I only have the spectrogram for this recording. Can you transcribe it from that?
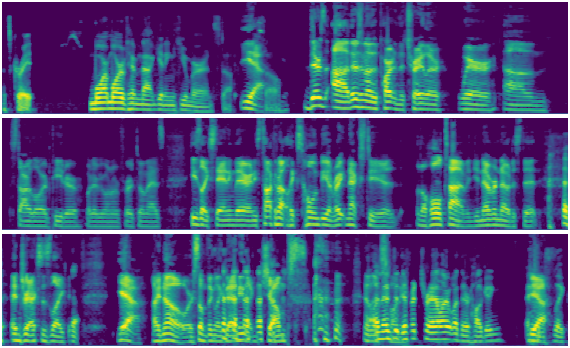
It's great. More, more of him not getting humor and stuff. Yeah. So There's uh there's another part in the trailer where um Star Lord Peter, whatever you want to refer to him as, he's like standing there and he's talking about like someone being right next to you the whole time and you never noticed it. And Drax is like, Yeah. Yeah. I know, or something like that. And he like jumps. and, and there's a different trailer when they're hugging. And Yeah. It's like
